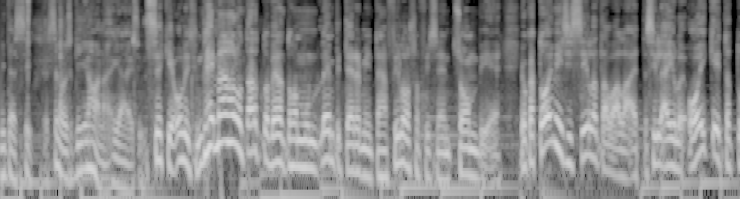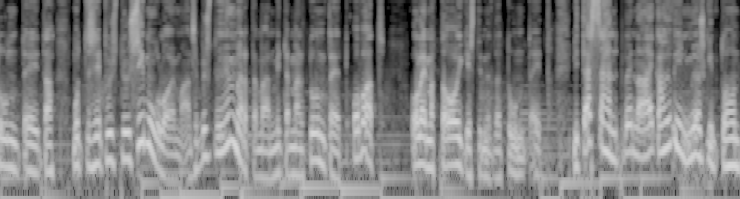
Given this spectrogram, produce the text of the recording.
miten sitten? Se olisikin ihana iäisyys. Sekin olisi. Mutta hei, mä haluan tarttua vielä tuohon mun lempitermiin, tähän filosofiseen zombieen, joka toimii siis sillä tavalla, että sillä ei ole oikeita tunteita, mutta se pystyy simuloimaan, se pystyy ymmärtämään, mitä nämä tunteet ovat, olematta oikeasti näitä tunteita. Niin tässähän nyt mennään aika hyvin myöskin tuohon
